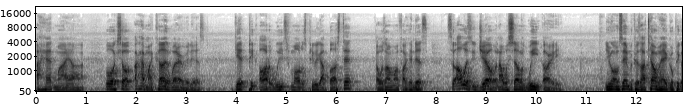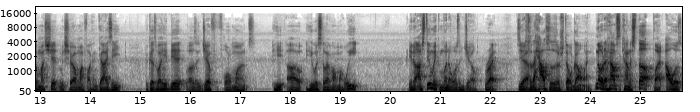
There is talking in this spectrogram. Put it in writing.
I had my uh, well, so I had my cousin, whatever it is, get pick all the weeds from all those people that got busted. I was on my fucking disc, so I was in jail and I was selling weed already. You know what I'm saying? Because I tell him, hey, go pick up my shit, make sure all my fucking guys eat. Because what he did, I was in jail for four months. He uh, he was selling all my weed. You know, I was still making money. when I was in jail. Right. Yeah. So the houses are still going. No, the house is kind of stuck, but I was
